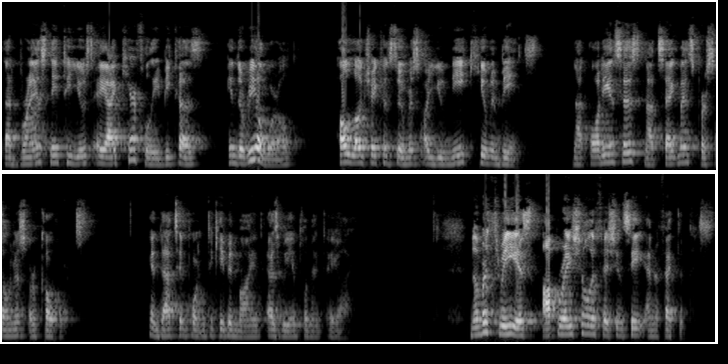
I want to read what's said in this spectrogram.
that brands need to use AI carefully because, in the real world, all luxury consumers are unique human beings, not audiences, not segments, personas, or cohorts. And that's important to keep in mind as we implement AI. Number three is operational efficiency and effectiveness.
